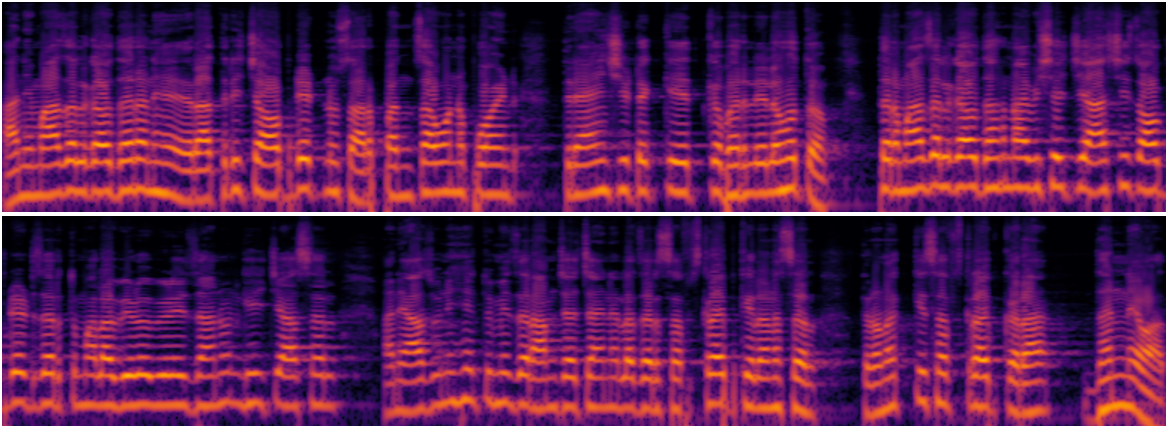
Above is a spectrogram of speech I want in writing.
आणि माजलगाव धरण हे रात्रीच्या अपडेटनुसार पंचावन्न पॉईंट त्र्याऐंशी टक्के इतकं भरलेलं होतं. तर माजलगाव धरणाविषयीची अशीच अपडेट जर तुम्हाला वेळोवेळी जाणून घ्यायची असेल आणि अजूनही तुम्ही जर आमच्या चॅनलला जर सबस्क्राईब केलं नसेल तर नक्की सबस्क्राईब करा. धन्यवाद.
